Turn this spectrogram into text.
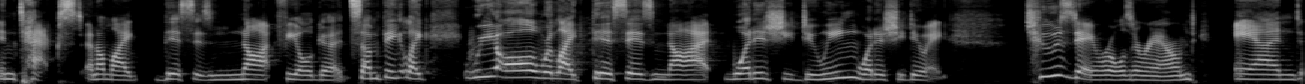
in text. And I'm like, this is not feel good. Something like we all were like, this is not, what is she doing? What is she doing? Tuesday rolls around and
